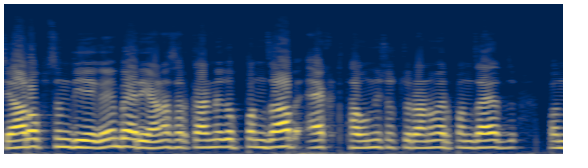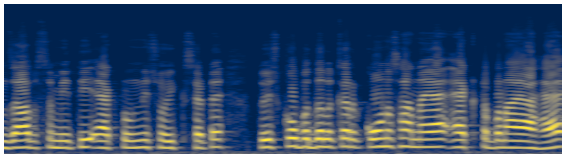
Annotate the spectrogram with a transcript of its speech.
चार ऑप्शन दिए गए हरियाणा सरकार ने जो पंजाब एक्ट था उन्नीस और पंचायत पंजाब समिति एक्ट उन्नीस सौ इकसठ तो इसको बदलकर कौन सा नया एक्ट बनाया है?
